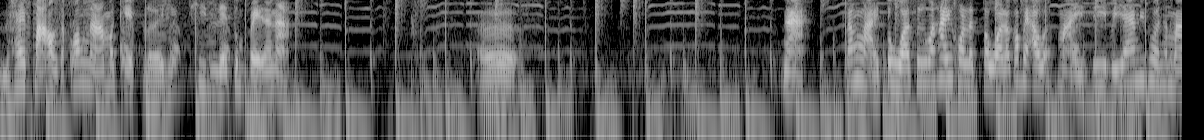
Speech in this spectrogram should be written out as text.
หรือให้ป้าออกจากห้องน้ำมาเก็บเลยที่ที่เละตุ้มเป๊ะนั่นน่ะ เออ น่ะ ตั้งหลายตัวซื้อมาให้คนละตัวแล้วก็ไปเอาใหม่สิ ไปแย่งพี่เพลินทำไม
